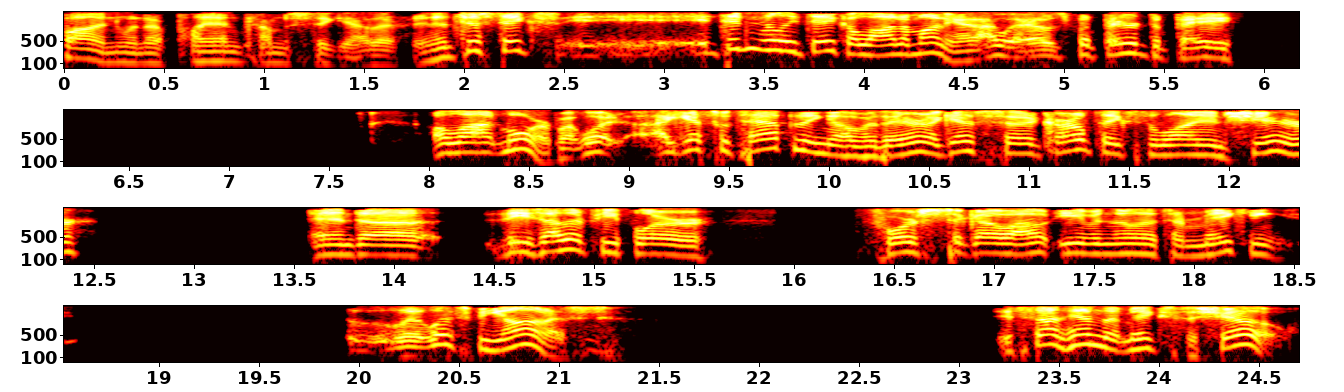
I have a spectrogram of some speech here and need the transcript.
fun when a plan comes together. And it just takes, it didn't really take a lot of money. I, I was prepared to pay a lot more. But what, I guess what's happening over there, I guess uh, Carl takes the lion's share. And uh, these other people are forced to go out even though that they're making let's be honest. It's not him that makes the show.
